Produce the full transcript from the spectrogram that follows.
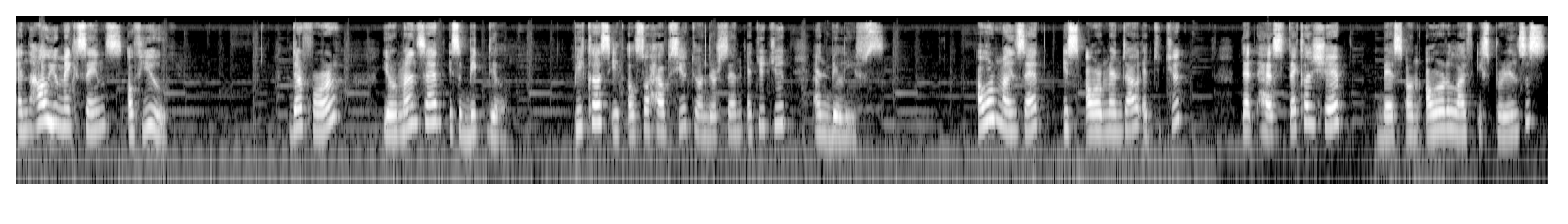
and how you make sense of you. Therefore, your mindset is a big deal because it also helps you to understand attitude and beliefs. Our mindset is our mental attitude that has taken shape based on our life experiences,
